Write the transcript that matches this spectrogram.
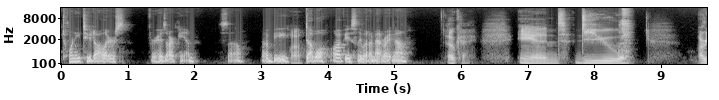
twenty two dollars for his RPM. So that'd be wow. double, obviously, what I'm at right now. Okay. And do you are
